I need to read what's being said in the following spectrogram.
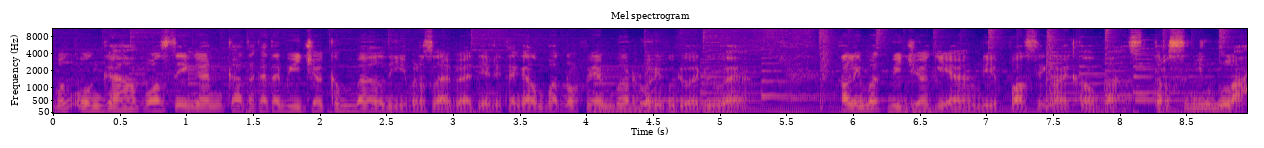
mengunggah postingan kata-kata bijak kembali bersahabat ya di tanggal 4 November 2022. Kalimat bijak yang diposting oleh Kobas, tersenyumlah,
